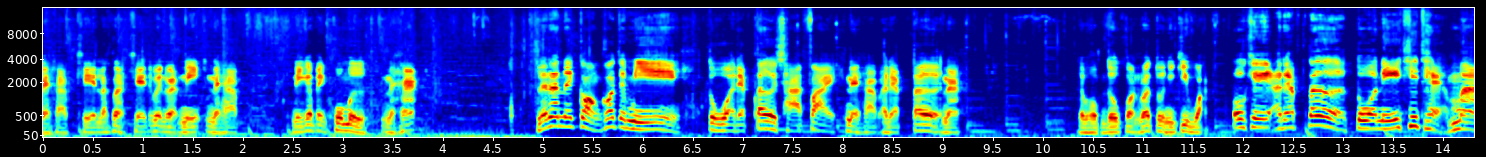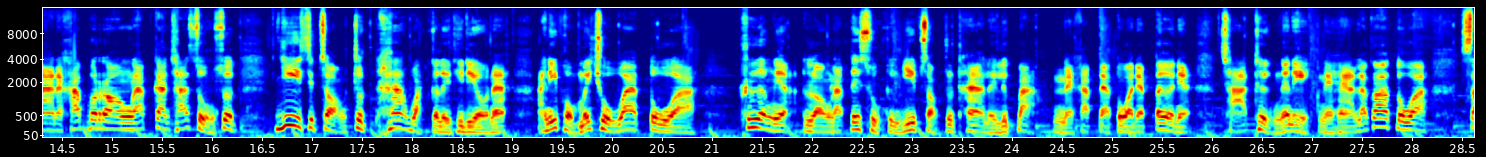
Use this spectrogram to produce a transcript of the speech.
นะครับเคสลักษณะเคสจะเป็นแบบนี้นะครับ นี่ก็เป็นคู่มือนะฮะและด้านในกล่องก็จะมีตัวอะแดปเตอร์ชาร์จไฟนะครับอะแดปเตอร์นะเดี๋ยวผมดูก่อนว่าตัวนี้กี่วัตต์โอเคอะแดปเตอร์ตัวนี้ที่แถมมานะครับ รองรับการชาร์จสูงสุด 22.5 วัตต์กันเลยทีเดียวนะ อันนี้ผมไม่ชัวร์ว่าตัวเครื่องเนี่ยรองรับได้สูงถึง 22.5 เลยหรือเปล่านะครับ แต่ตัวอะแดปเตอร์เนี่ยชาร์จถึงนั่นเองนะฮะแล้วก็ตัวส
